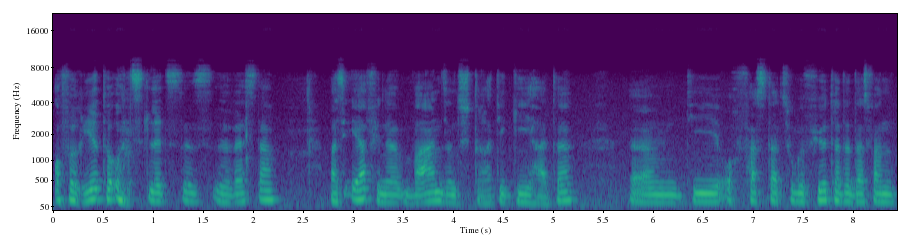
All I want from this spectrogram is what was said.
offerierte uns letztes Silvester, was er für eine Wahnsinnsstrategie hatte, ähm, die auch fast dazu geführt hatte, dass man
